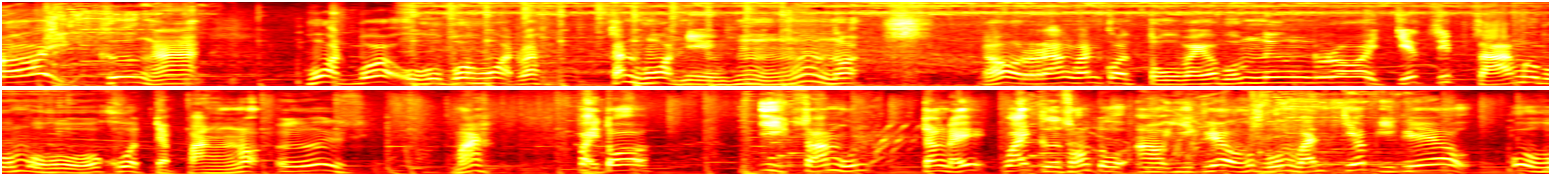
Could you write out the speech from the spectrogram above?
ร้อย เครื่องหนาฮอดบ่โอ้โหบ่ฮอดวะคันฮอดนี่หืมเนาะเอารางวัลก่อนโตไปครับผมหนึ่งร้อยเจ็ดสิบสามครับผมโอ้โหโคตรจะปังเนาะเอ้ยมาไปต่ออีกสามหมุนจังไดไว้เกิดสองตัวเอาอีกแล้วครับผมหวานเจี๊ยบอีกแล้ว โอ้โห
